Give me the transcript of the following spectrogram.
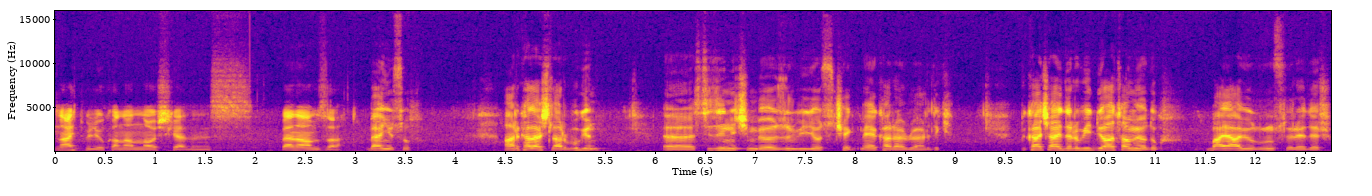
Night Blue kanalına hoş geldiniz. Ben Hamza. Ben Yusuf. Arkadaşlar bugün e, sizin için bir özür videosu çekmeye karar verdik. Birkaç aydır video atamıyorduk. Bayağı bir uzun süredir.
